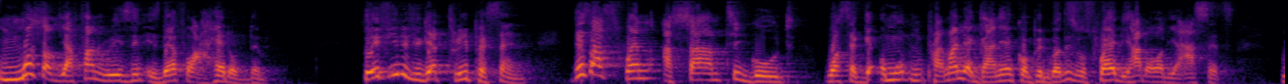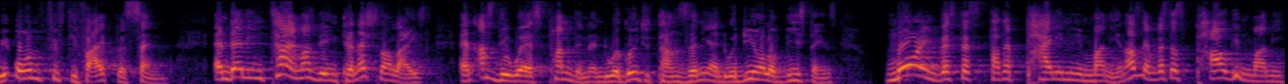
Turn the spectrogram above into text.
most of their fundraising is therefore ahead of them. So if you, if you get 3%, this is when Ashanti Gold was a, um, primarily a Ghanaian company because this was where they had all their assets. We owned 55%. And then in time, as they internationalized and as they were expanding and they were going to Tanzania and they were doing all of these things, more investors started piling in money. And as the investors piled in money,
